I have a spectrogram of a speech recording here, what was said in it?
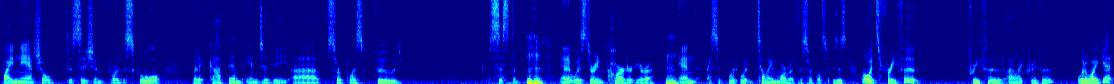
financial decision for the school, but it got them into the uh, surplus food system. Mm-hmm. And it was during Carter era. Mm-hmm. And I said, what, what, tell me more about the surplus. He says, oh, it's free food free food. I like free food. What do I get?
